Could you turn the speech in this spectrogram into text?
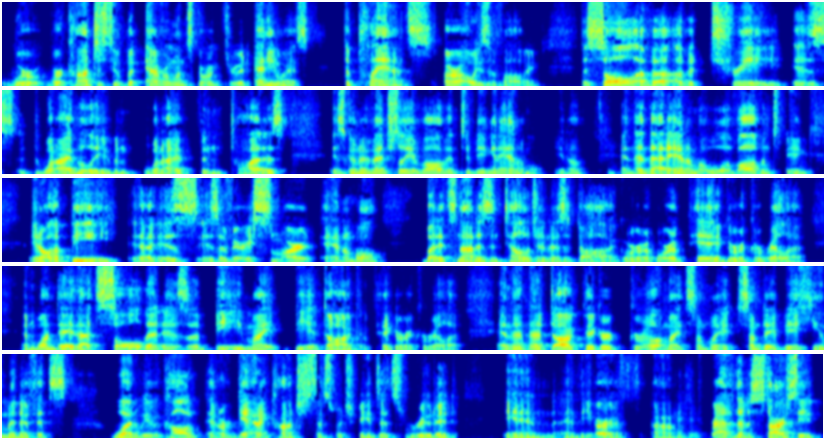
we're we're conscious to but everyone's going through it anyways. The plants are always evolving the soul of a of a tree is what i believe and what i've been taught is is going to eventually evolve into being an animal you know and then that animal will evolve into being you know a bee uh, is is a very smart animal but it's not as intelligent as a dog or or a pig or a gorilla and one day that soul that is a bee might be a dog, a pig, or a gorilla. And then that dog, pig, or gorilla might some way someday be a human if it's what we would call an organic consciousness, which means it's rooted in in the earth, um, mm-hmm. rather than a star seed.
